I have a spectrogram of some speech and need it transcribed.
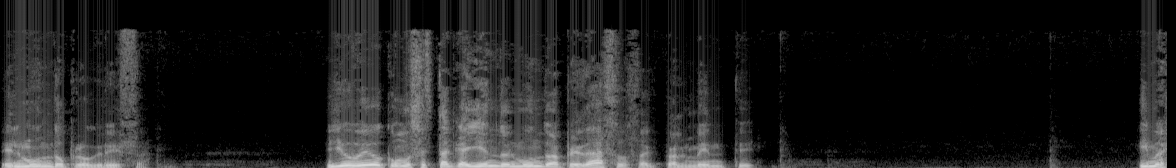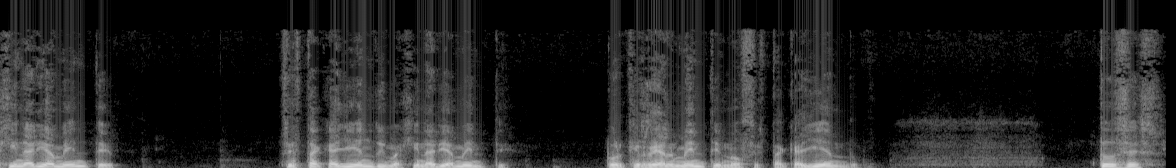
el mundo progresa. Yo veo cómo se está cayendo el mundo a pedazos actualmente. Imaginariamente. Se está cayendo imaginariamente porque realmente no se está cayendo. Entonces,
